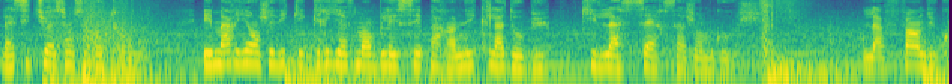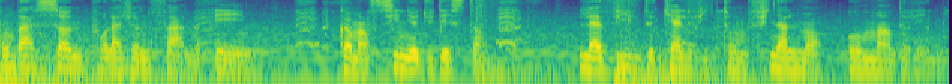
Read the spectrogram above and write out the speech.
la situation se retourne et Marie-Angélique est grièvement blessée par un éclat d'obus qui lacère sa jambe gauche. La fin du combat sonne pour la jeune femme et, comme un signe du destin, la ville de Calvi tombe finalement aux mains de l'ennemi.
